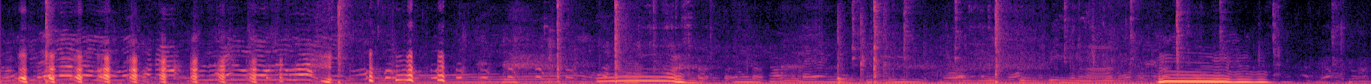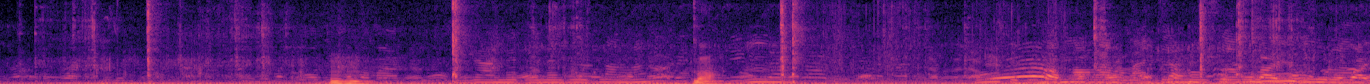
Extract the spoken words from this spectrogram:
ลุงไม่หนีเลยลุงชอบแกล้งลุงจิมลุงจิมวิ่งหนีเลยอืมอืมงานเล็ดในยูครั้งนะบอกอืมโอ้สุดยอดมากเลยมาเจอมาเจออยู่เลย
